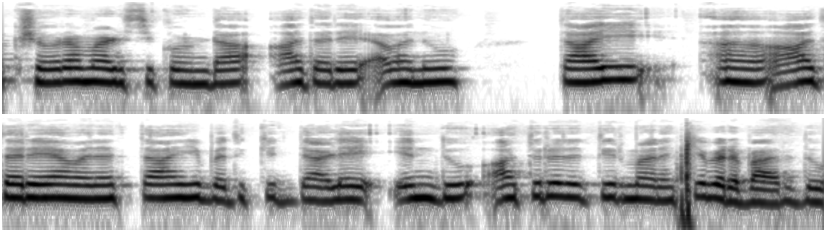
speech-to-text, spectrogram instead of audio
ಕ್ಷೌರ ಮಾಡಿಸಿಕೊಂಡ, ಆದರೆ ಅವನು ತಾಯಿ ಆದರೆ ಅವನ ತಾಯಿ ಬದುಕಿದ್ದಾಳೆ ಎಂದು ಆತುರದ ತೀರ್ಮಾನಕ್ಕೆ ಬರಬಾರದು.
